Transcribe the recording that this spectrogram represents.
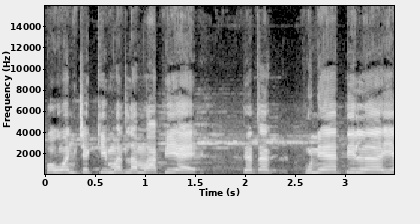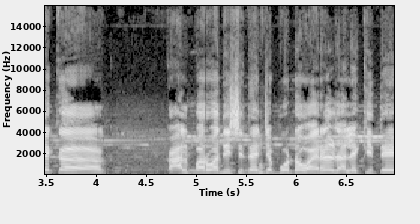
पवन चक्कीमधला माफी आहे. त्याचा पुण्यातील एक काल परवा दिवशी त्यांचे फोटो व्हायरल झाले की ते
